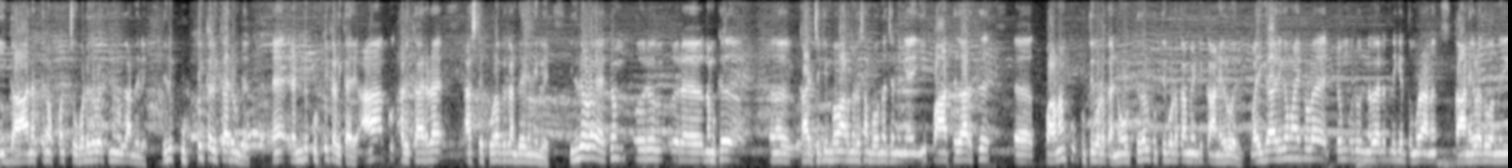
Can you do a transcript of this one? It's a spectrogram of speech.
ഈ ഗാനത്തിനൊപ്പം ചുവടുകൾ വെക്കുന്നത് കാണുന്നില്ലേ? ഇതിൽ കുട്ടി കളിക്കാരുണ്ട്. രണ്ട് കുട്ടി കളിക്കാർ ആ കളിക്കാരുടെ ആ സ്റ്റെപ്പുകളൊക്കെ കണ്ടു കഴിഞ്ഞില്ലേ? ഇതിലുള്ള ഏറ്റവും ഒരു നമുക്ക് കാഴ്ചയ്ക്ക് മുമ്പ് മാറുന്നൊരു സംഭവം എന്ന് വെച്ചിട്ടുണ്ടെങ്കിൽ ഈ പാട്ടുകാർക്ക് പണം കു- കുത്തി കൊടുക്കാൻ നോട്ടുകൾ കുത്തി കൊടുക്കാൻ വേണ്ടി കാണികൾ വരും. വൈകാരികമായിട്ടുള്ള ഏറ്റവും ഒരു ഉന്നതലത്തിലേക്ക് എത്തുമ്പോഴാണ് കാണികൾ അത് വന്ന് ഈ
